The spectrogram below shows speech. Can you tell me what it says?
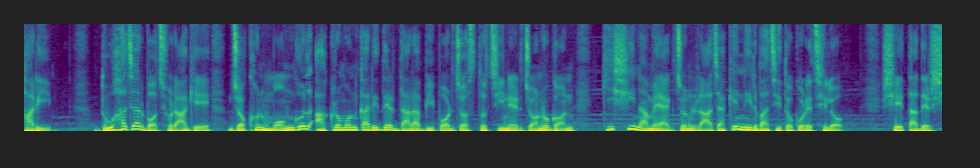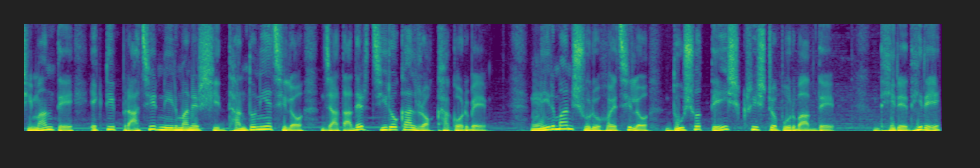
ভারী। দু হাজার বছর আগে যখন মঙ্গল আক্রমণকারীদের দ্বারা বিপর্যস্ত চীনের জনগণ কিসি নামে একজন রাজাকে নির্বাচিত করেছিল, সে তাদের সীমান্তে একটি প্রাচীর নির্মাণের সিদ্ধান্ত নিয়েছিল যা তাদের চিরকাল রক্ষা করবে। নির্মাণ শুরু হয়েছিল দুশো তেইশ খ্রিস্টপূর্বাব্দে। ধীরে ধীরে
